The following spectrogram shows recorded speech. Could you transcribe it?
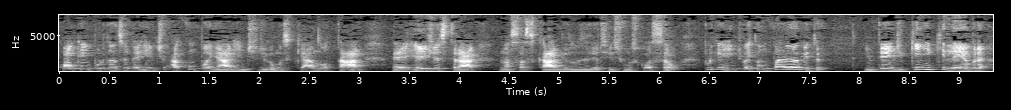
qual que é a importância da gente acompanhar, a gente, digamos que anotar, né, registrar nossas cargas nos exercícios de musculação? Porque a gente vai ter um parâmetro. Entende? Quem é que lembra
